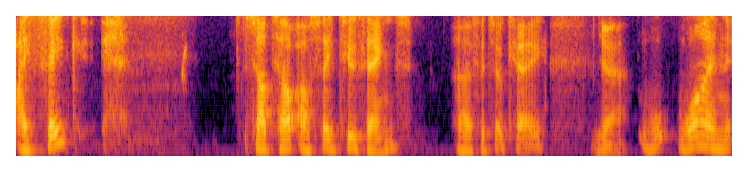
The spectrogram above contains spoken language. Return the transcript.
I think so. I'll tell, I'll say two things uh, if it's okay. yeah, W- One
